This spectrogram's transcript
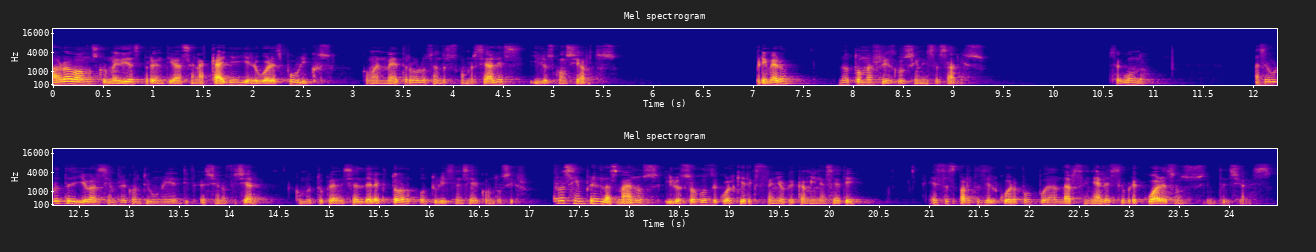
Ahora vamos con medidas preventivas en la calle y en lugares públicos, como el metro, los centros comerciales y los conciertos. Primero, no tomes riesgos innecesarios. Segundo, asegúrate de llevar siempre contigo una identificación oficial, como tu credencial de lector o tu licencia de conducir. Cierra siempre las manos y los ojos de cualquier extraño que camine hacia ti. Estas partes del cuerpo pueden dar señales sobre cuáles son sus intenciones.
